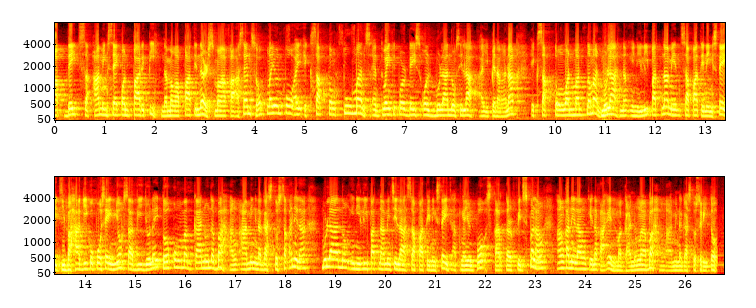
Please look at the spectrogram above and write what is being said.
update sa aming second parity na mga patiners, mga ka-asenso. Ngayon po ay eksaktong 2 months and 24 days old mula nung sila ay pinanganak. Eksaktong 1 month naman mula nang inilipat namin sa patining stage. Ibahagi ko po sa inyo sa video na ito kung magkano na ba ang aming nagastos sa kanila mula nung inilipat namin sila sa patining stage. At ngayon po, starter feeds pa lang ang kanilang kinakain. Magkano nga ba ang aming nagastos rito?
